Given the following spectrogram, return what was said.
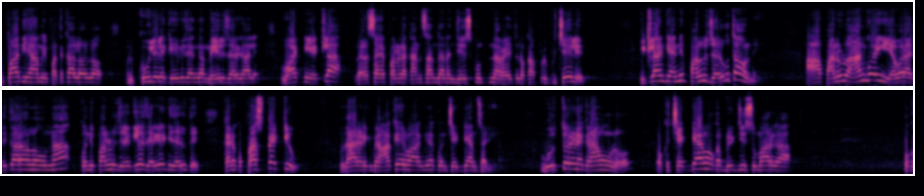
ఉపాధి హామీ పథకాలలో మన కూలీలకు ఏ విధంగా మేలు జరగాలి వాటిని ఎట్లా వ్యవసాయ పనులకు అనుసంధానం చేసుకుంటున్న రైతులు ఒకప్పుడు ఇప్పుడు చేయలేదు. ఇట్లాంటి అన్ని పనులు జరుగుతూ ఉన్నాయి. ఆ పనులు ఆన్గోయింగ్ ఎవరు అధికారంలో ఉన్నా కొన్ని పనులు రెగ్యులర్ జరిగేటి జరుగుతాయి. కానీ ఒక ప్రస్పెక్టివ్ ఉదాహరణకి మేము ఆకేరు వాగ్ మీద కొన్ని చెక్ డ్యామ్స్ అడిగినాం. గుర్తూరు అనే గ్రామంలో ఒక చెక్ డ్యామ్ ఒక బ్రిడ్జి సుమారుగా ఒక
